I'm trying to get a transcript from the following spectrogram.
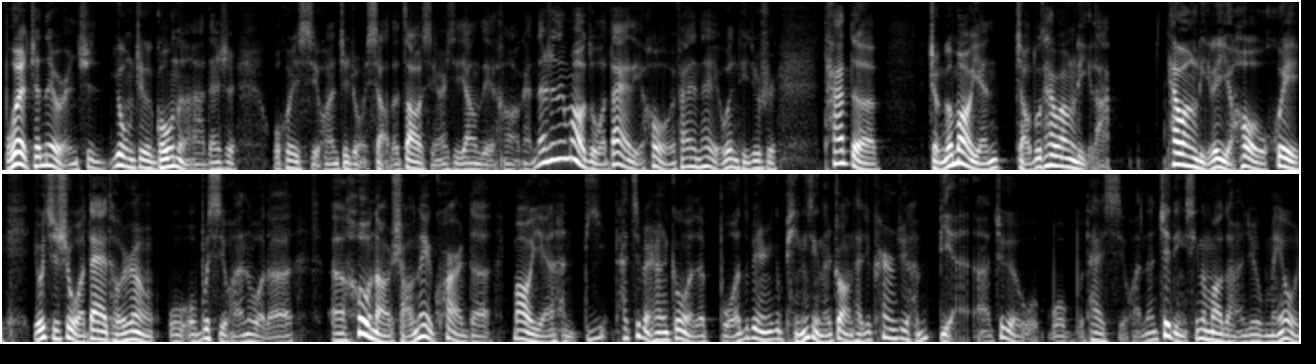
不会真的有人去用这个功能哈，但是我会喜欢这种小的造型，而且样子也很好看。但是那个帽子我戴了以后，我会发现它有问题，就是它的整个帽檐角度太往里了，太往里了以后会，尤其是我戴在头上，我我不喜欢我的。呃，后脑勺那块的帽檐很低，它基本上跟我的脖子变成一个平行的状态，就看上去很扁啊，这个我我不太喜欢。但这顶新的帽子好像就没有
